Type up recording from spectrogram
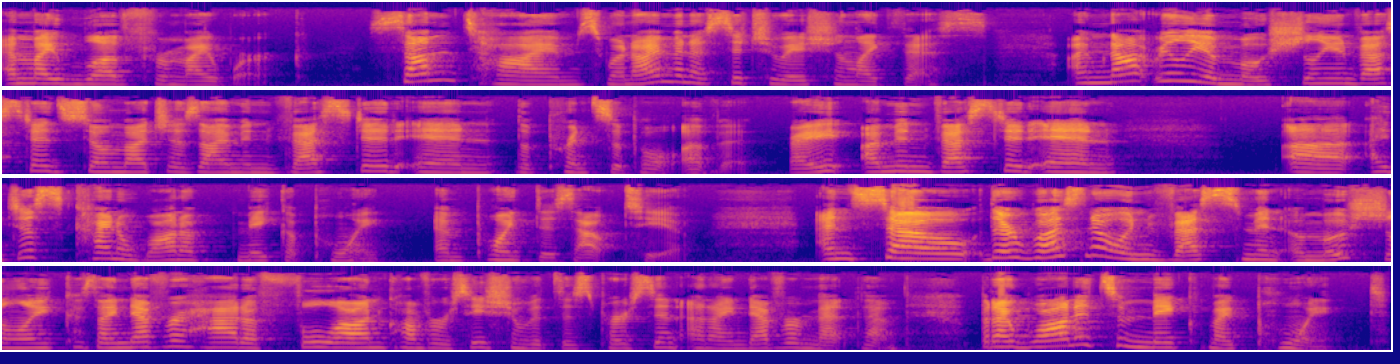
and my love for my work. Sometimes when I'm in a situation like this, I'm not really emotionally invested so much as I'm invested in the principle of it, right? I'm invested in uh, I just kind of want to make a point and point this out to you. And so there was no investment emotionally because I never had a full on conversation with this person and I never met them. But I wanted to make my point.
